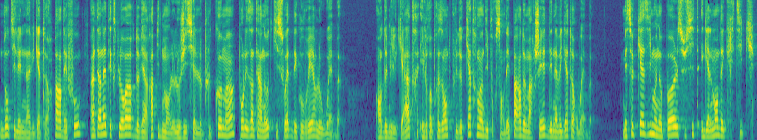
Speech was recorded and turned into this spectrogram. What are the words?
dont il est le navigateur par défaut, Internet Explorer devient rapidement le logiciel le plus commun pour les internautes qui souhaitent découvrir le web. En 2004, il représente plus de 90% des parts de marché des navigateurs web. Mais ce quasi-monopole suscite également des critiques.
